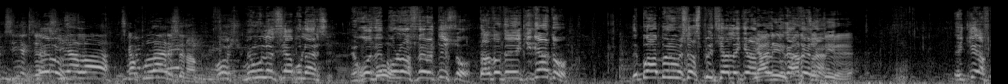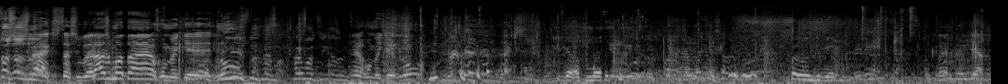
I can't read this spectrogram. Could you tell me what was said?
αξία, αξία, αλλά σκαπουλάρισε να μου. Όχι, μην μου λες σκαπουλάρισε. Εγώ δεν μπορώ να θερετήσω. Τα δείτε εκεί κάτω. Δεν μπορώ να μπαίνουμε στα σπίτια λέει και να Γιάννη, πάρε το τύρε. Εκεί αυτό σας λέω. Εντάξει, τα συμπεράσματα έχουμε και νου. Έχουμε και νου. Το παίρνει ο Γιάννη.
